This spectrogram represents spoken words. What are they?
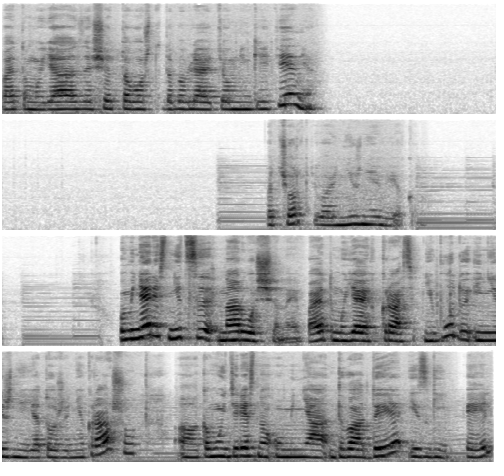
поэтому я за счет того, что добавляю темненькие тени, подчеркиваю нижнее веко. У меня ресницы нарощенные, поэтому я их красить не буду, и нижние я тоже не крашу. А, кому интересно, у меня 2D, изгиб L.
